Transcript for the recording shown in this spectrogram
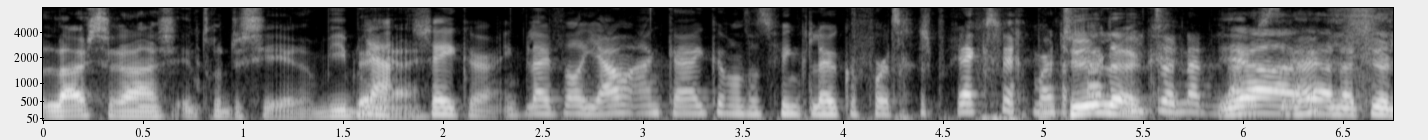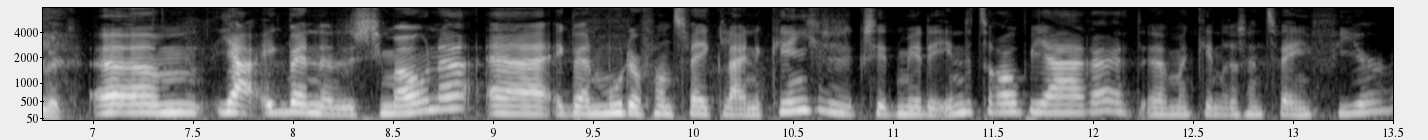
luisteraars introduceren? Wie ben ja, jij? Ja, zeker. Ik blijf wel jou aankijken, want dat vind ik leuker voor het gesprek, zeg maar. Tuurlijk. Naar de ja, ja, natuurlijk. Um, ja, ik ben dus Simone. Uh, ik ben moeder van twee kleine kindjes, dus ik zit midden in de tropenjaren. Uh, mijn kinderen zijn twee en vier,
